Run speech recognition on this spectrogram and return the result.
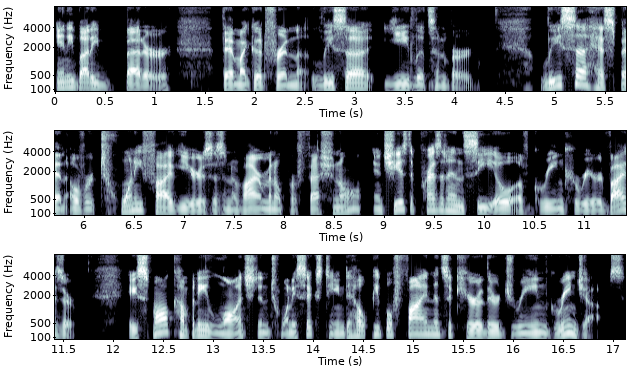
anybody better than my good friend Lisa Yee Litzenberg. Lisa has spent over 25 years as an environmental professional, and she is the president and CEO of Green Career Advisor, a small company launched in 2016 to help people find and secure their dream green jobs.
